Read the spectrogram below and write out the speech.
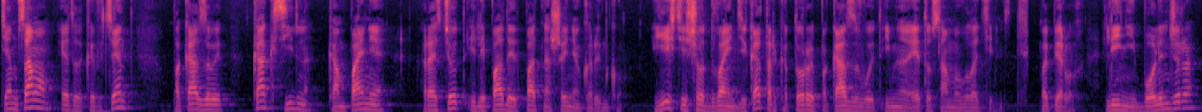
Тем самым этот коэффициент показывает, как сильно компания растет или падает по отношению к рынку. Есть еще два индикатора, которые показывают именно эту самую волатильность. Во-первых, линии Боллинджера,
